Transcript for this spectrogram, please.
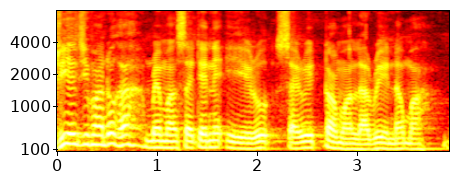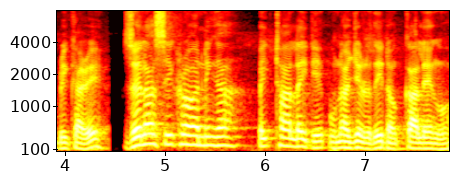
DNG မှာတော့ကမြန်မာစိုက်တဲ့နဲ့ AA တို့စိုက်ရတောင်မှာလာရဲနောက်မှာဘရိကရဲ ဇယ်လာစီခရနင်းကပိတ်ထားလိုက်တဲ့ပုံနာကျင်းရသေးတောင်ကားလန်းကို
